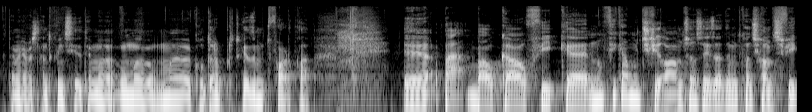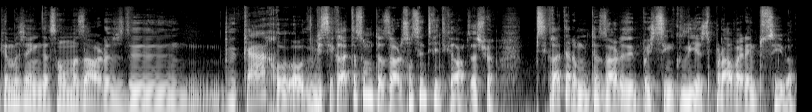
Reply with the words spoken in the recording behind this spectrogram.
que também é bastante conhecida, tem uma, uma, uma cultura portuguesa muito forte lá. Eh, pá, Baucau fica, não fica a muitos quilómetros, não sei exatamente quantos quilómetros fica, mas ainda são umas horas de, de carro ou de bicicleta, são muitas horas, são 120 quilómetros, acho eu. Bicicleta eram muitas horas e depois de 5 dias de prova era impossível.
